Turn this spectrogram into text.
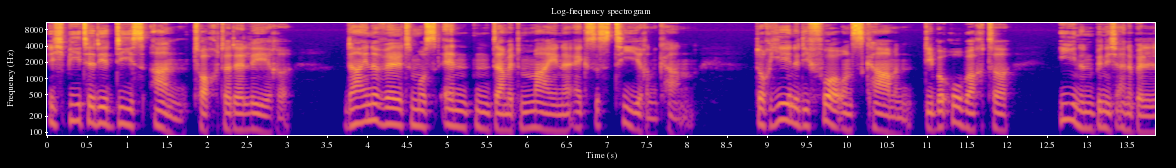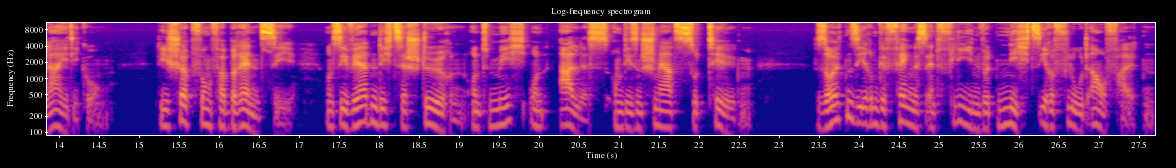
Ich biete dir dies an, Tochter der Lehre. Deine Welt muss enden, damit meine existieren kann. Doch jene, die vor uns kamen, die Beobachter, ihnen bin ich eine Beleidigung. Die Schöpfung verbrennt sie, und sie werden dich zerstören und mich und alles, um diesen Schmerz zu tilgen. Sollten sie ihrem Gefängnis entfliehen, wird nichts ihre Flut aufhalten,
